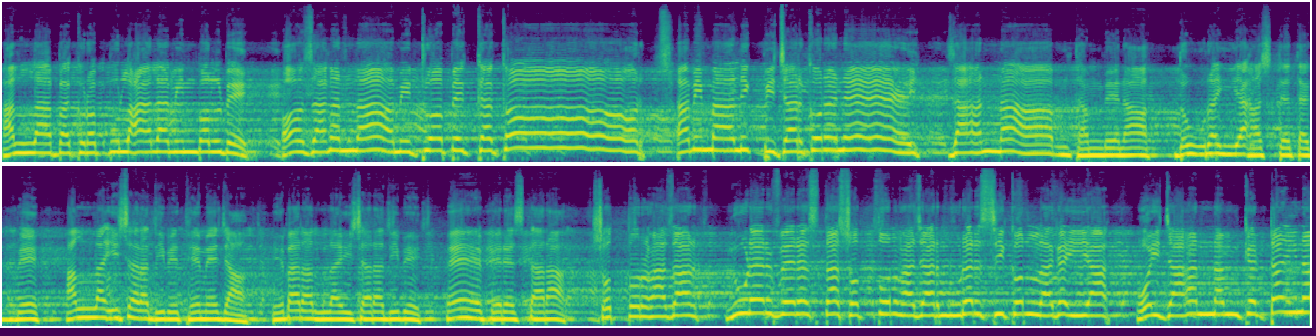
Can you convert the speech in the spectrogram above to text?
আল্লাহ পাক আলামিন বলবে ও আমি একটু অপেক্ষা কর। আমি মালিক বিচার করে নেই। জাহান্নাম থামবে না, দৌড়াইয়া আসতে থাকবে। আল্লাহ ইশারা দিবে, থেমে যা। এবার আল্লাহ ইশারা দিবে, হে ফেরেস্তারা সত্তর হাজার নূরের ফেরেস্তা সত্তর হাজার নূরের শিকল লাগাইয়া ওই জাহান্নামকে টাইনা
